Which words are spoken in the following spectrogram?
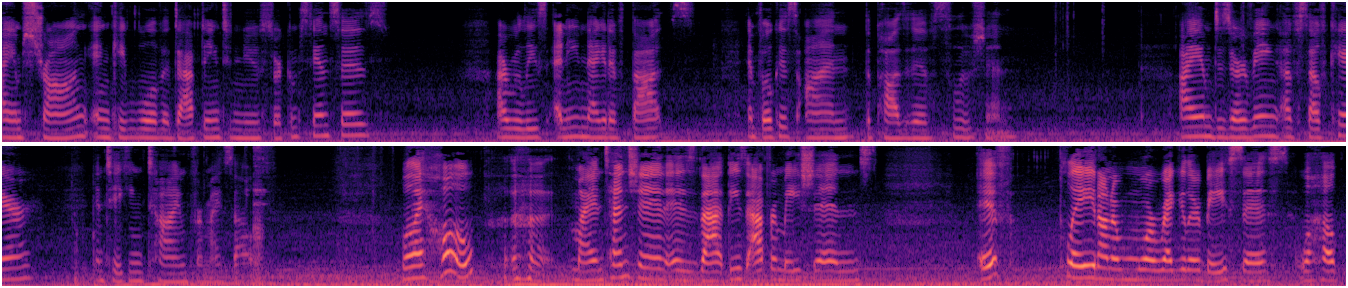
I am strong and capable of adapting to new circumstances. I release any negative thoughts and focus on the positive solution. I am deserving of self care and taking time for myself. Well, I hope my intention is that these affirmations, if played on a more regular basis, will help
